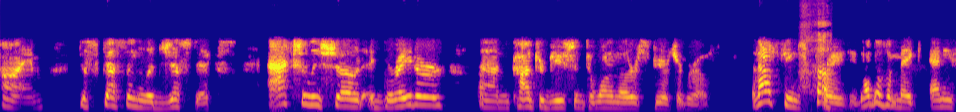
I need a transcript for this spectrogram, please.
time discussing logistics actually showed a greater um, contribution to one another's spiritual growth. that seems crazy. That doesn't make any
